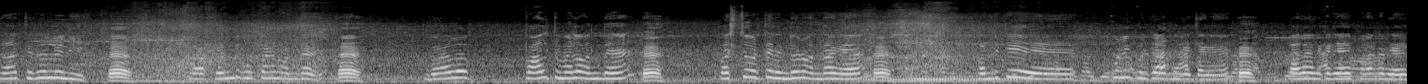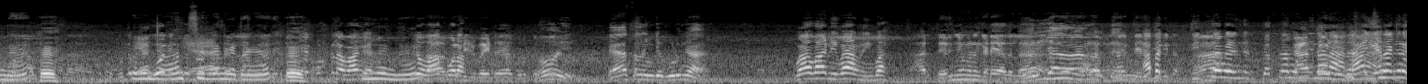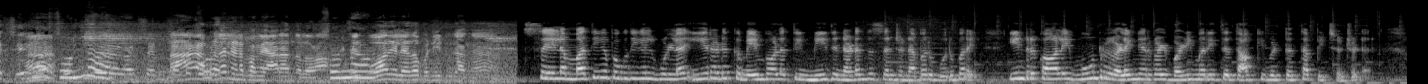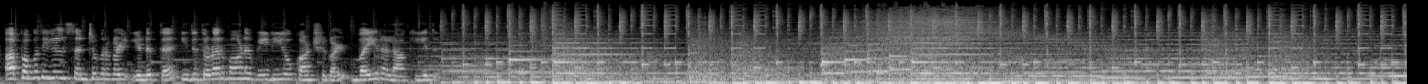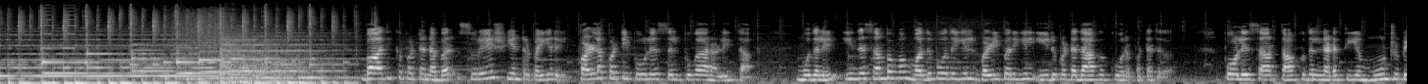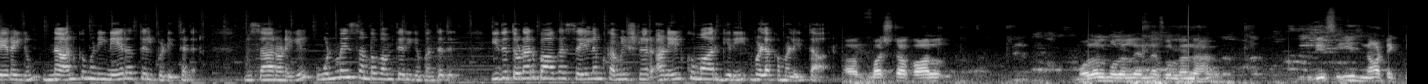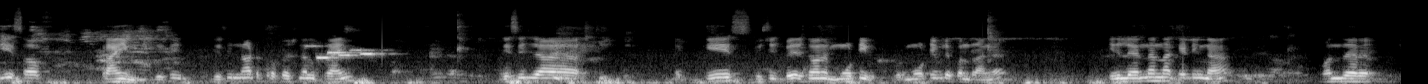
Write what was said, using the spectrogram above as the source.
நான் திருநெல்வேலி. ஆ. நான் ஃப்ரெண்டு கூப்பிட்டாங்கன்னு வந்தேன். ஆ. மேலே பாலத்து மேலே வந்தேன். ஆ. ஃபஸ்ட்டு ஒருத்தர் ரெண்டு பேரும் வந்தாங்க. ஆ. வந்துட்டு கூலி அப்படின்னு கேட்டாங்க. அதெல்லாம் எனக்கு கிடையாது பழக்கம் கிடையாதுன்னு. இந்த ஆன்சர் இல்லைன்னு கேட்டாங்க. இல்லைன்னு ஓய் பேசல இங்க கொடுங்க. வா வா நீ வா நீ வா. யார் தெரிஞ்சவங்களும் கிடையாதுல்ல. நினைப்பாங்க யாரா இருந்தாலும். போதையில ஏதோ பண்ணிட்டு இருக்காங்க. சேலம் மத்திய பகுதியில் உள்ள ஈரடுக்கு மேம்பாலத்தின் மீது நடந்து சென்ற நபர் ஒருவரை இன்று காலை மூன்று இளைஞர்கள் வழிமறித்து தாக்கிவிட்டு தப்பிச் சென்றனர். அப்பகுதியில் சென்றவர்கள் எடுத்த இது தொடர்பான வீடியோ காட்சிகள் வைரலாகியது. பாதிக்கப்பட்ட நபர் சுரேஷ் என்ற பெயரில் பள்ளப்பட்டி போலீசில் புகார் அளித்தார். முதலில் இந்த சம்பவம் மதுபோதையில் வழிபறியில் ஈடுபட்டதாக கூறப்பட்டது. போலீசார் தாக்குதல் நடத்திய மூன்று பேரையும் நான்கு மணி நேரத்தில் பிடித்தனர். விசாரணையில் உண்மை சம்பவம் தெரிய வந்தது. இது தொடர்பாக சேலம் கமிஷனர் அனில்குமார் கிரி விளக்கமளித்தார் ஃபர்ஸ்ட் ஆஃப் ஆல் முதல் முதல்ல என்ன சொல்றேன்னா this is not a case of crime this is this is not professional crime this is case which is based on motive ஒரு மோட்டிவ்ல பண்ணுறாங்க இதில் என்னென்னா கேட்டிங்கன்னா வந்த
